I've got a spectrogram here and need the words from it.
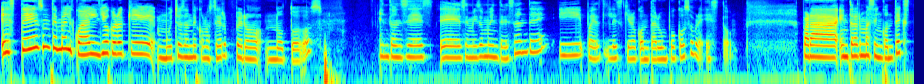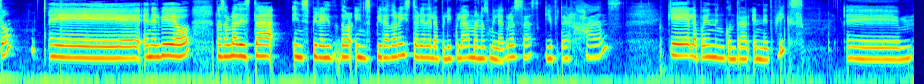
Este es un tema el cual yo creo que muchos han de conocer, pero no todos. Entonces eh, se me hizo muy interesante y pues les quiero contar un poco sobre esto. Para entrar más en contexto, eh, en el video nos habla de esta inspirador, inspiradora historia de la película Manos Milagrosas, Gifted Hands, que la pueden encontrar en Netflix. Eh,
